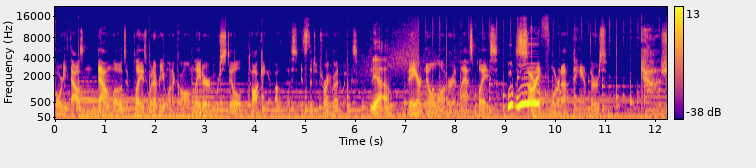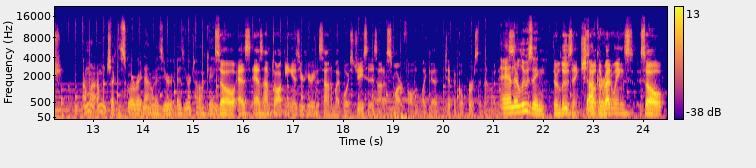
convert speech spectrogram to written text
40,000 downloads or plays, whatever you want to call them later, we're still talking about this. It's the Detroit Red Wings. Yeah. They are no longer in last place. Whoop, whoop. Sorry, Florida Panthers. Gosh. I'm gonna, I'm gonna check the score right now as you're as you're talking. So as as I'm talking, as you're hearing the sound of my voice, Jason is on a smartphone like a typical person nowadays. And they're losing. They're losing. Shocker. So the Red Wings. So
